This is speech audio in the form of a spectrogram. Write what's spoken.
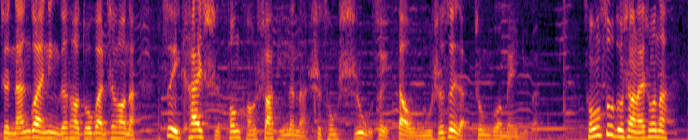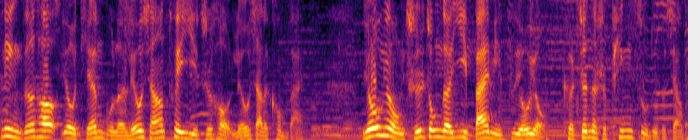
这难怪宁泽涛夺冠之后呢，最开始疯狂刷屏的呢是从十五岁到五十岁的中国美女们。从速度上来说呢，宁泽涛又填补了刘翔退役之后留下的空白。游泳池中的一百米自由泳。可真的是拼速度的项目。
